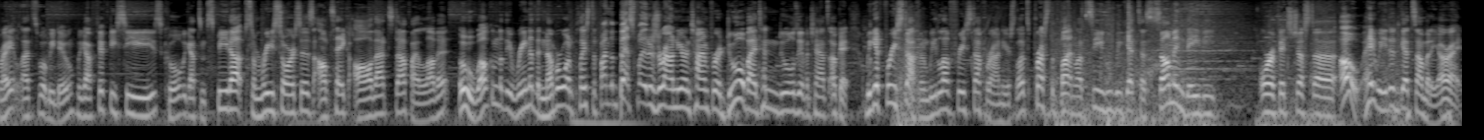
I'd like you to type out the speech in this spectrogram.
right? That's what we do. We got 50 CDs cool. We got some speed up some resources. I'll take all that stuff. I love it. Ooh, welcome to the arena the number one place to find the best fighters around here in time for a duel. By attending duels you have a chance. Okay we get free stuff and we love free stuff around here. So let's press the button. Let's see who we get to summon baby. Or if it's just uh oh hey we did get somebody. All right.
